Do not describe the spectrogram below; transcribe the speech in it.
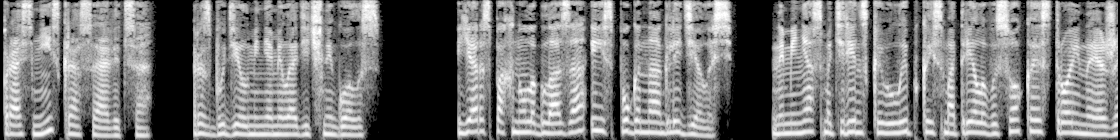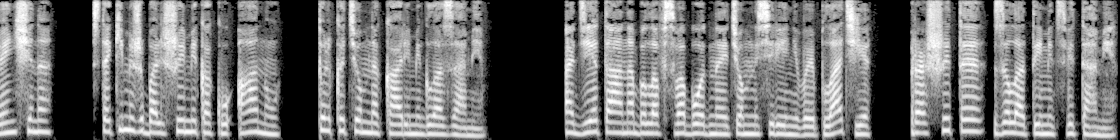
Проснись, красавица разбудил меня мелодичный голос. Я распахнула глаза и испуганно огляделась. На меня с материнской улыбкой смотрела высокая, стройная женщина с такими же большими, как у Ану, только темно-карими глазами. Одета она была в свободное темно-сиреневое платье, расшитое золотыми цветами.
